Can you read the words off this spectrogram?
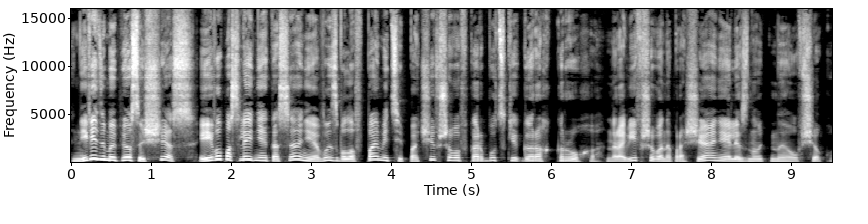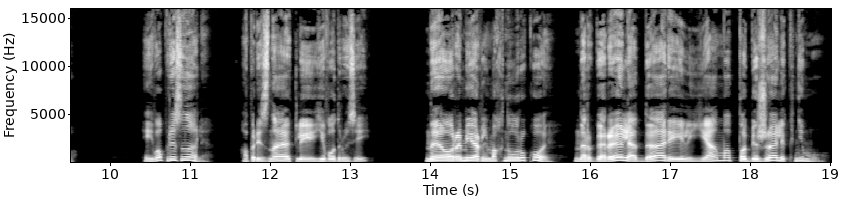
Невидимый пес исчез, и его последнее касание вызвало в памяти почившего в Карбутских горах кроха, норовившего на прощание лизнуть Нео в щеку. Его признали. А признают ли его друзей? Нео Рамерль махнул рукой. Наргарель, Адари и Ильяма побежали к нему.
